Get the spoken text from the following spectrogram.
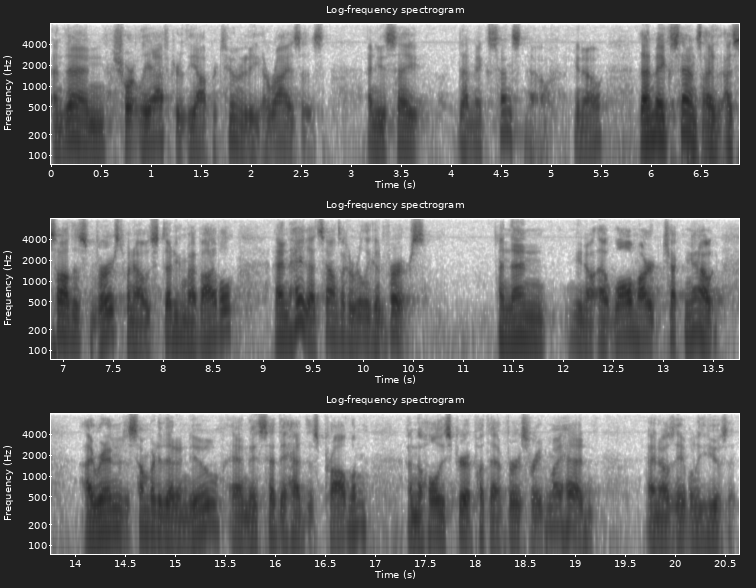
And then shortly after, the opportunity arises. And you say, that makes sense now, you know? That makes sense. I, I saw this verse when I was studying my Bible, and hey, that sounds like a really good verse. And then, you know, at Walmart checking out, I ran into somebody that I knew, and they said they had this problem, and the Holy Spirit put that verse right in my head, and I was able to use it.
